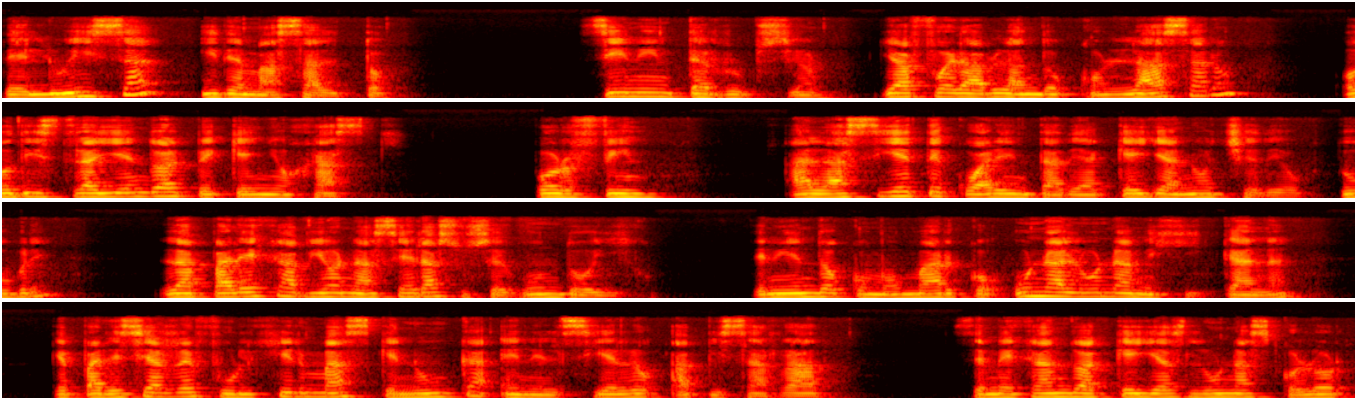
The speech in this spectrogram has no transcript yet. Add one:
de Luisa y de Masaltó, sin interrupción, ya fuera hablando con Lázaro o distrayendo al pequeño Husky. Por fin, a las siete cuarenta de aquella noche de octubre, la pareja vio nacer a su segundo hijo, teniendo como marco una luna mexicana que parecía refulgir más que nunca en el cielo apizarrado semejando a aquellas lunas color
